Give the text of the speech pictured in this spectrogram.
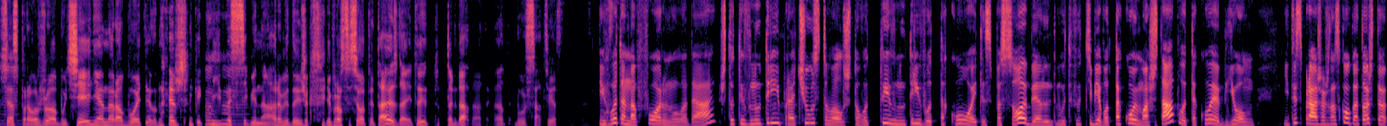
сейчас провожу обучение на работе, знаешь, какие-то семинары веду еще. И просто все питаюсь, да, и ты тогда, да, тогда ты будешь соответствовать. И вот она формула, да, что ты внутри прочувствовал, что вот ты внутри вот такой, ты способен, вот, вот тебе вот такой масштаб, вот такой объем. И ты спрашиваешь, насколько то, что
